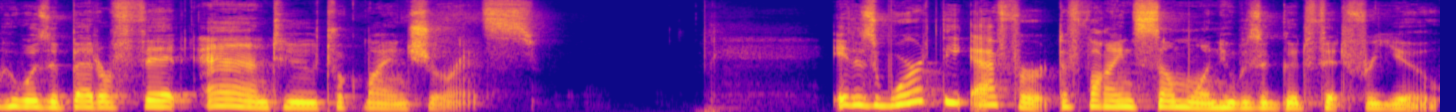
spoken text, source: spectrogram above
who was a better fit and who took my insurance. It is worth the effort to find someone who is a good fit for you.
